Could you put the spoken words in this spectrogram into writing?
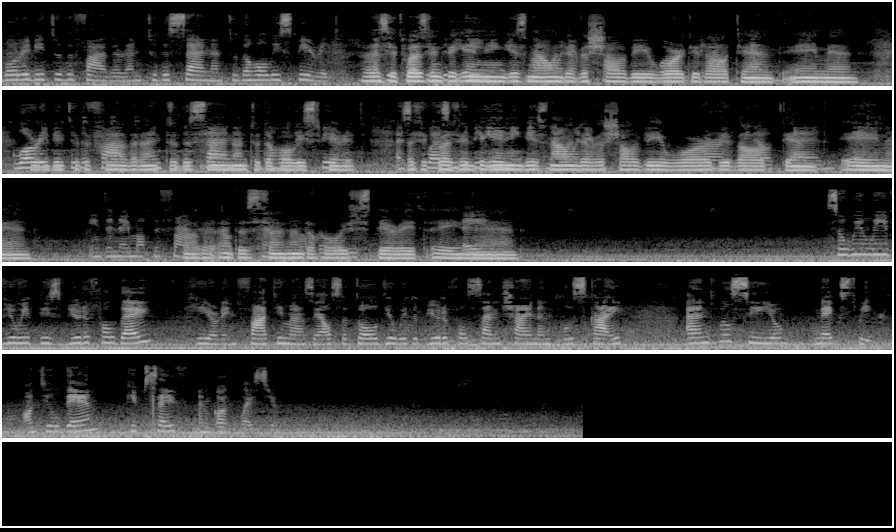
Glory be to the Father, and to the Son, and to the Holy Spirit. As, as it was in the beginning, is now, and ever shall be, world without end. Amen. Glory be to the Father, and to the Son, and to the Holy Spirit. As it was in the beginning, is now, and ever shall be, world without end. Amen. In the name of the Father, and the Son, and the Holy Spirit. Amen. So we leave you with this beautiful day here in Fatima, as Elsa told you, with the beautiful sunshine and blue sky. And we'll see you next week. Until then, keep safe and God bless you.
